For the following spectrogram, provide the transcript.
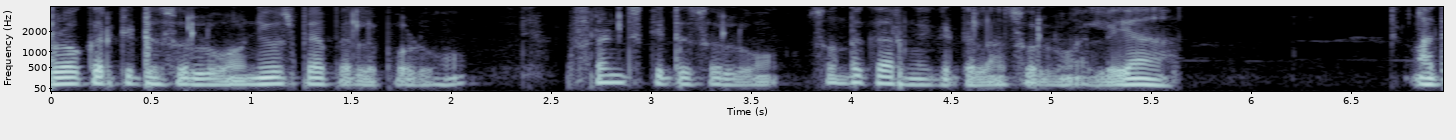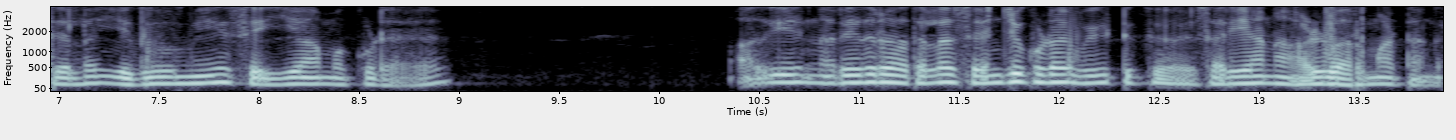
ப்ரோக்கர்கிட்ட சொல்லுவோம் நியூஸ் பேப்பரில் போடுவோம் ஃப்ரெண்ட்ஸ் கிட்ட சொல்லுவோம் சொந்தக்காரங்க கிட்டலாம் சொல்லுவோம் இல்லையா? அதெல்லாம் எதுவுமே செய்யாமல் கூட அது நிறைய தடவை அதெல்லாம் செஞ்சு கூட வீட்டுக்கு சரியான ஆள் வரமாட்டாங்க.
